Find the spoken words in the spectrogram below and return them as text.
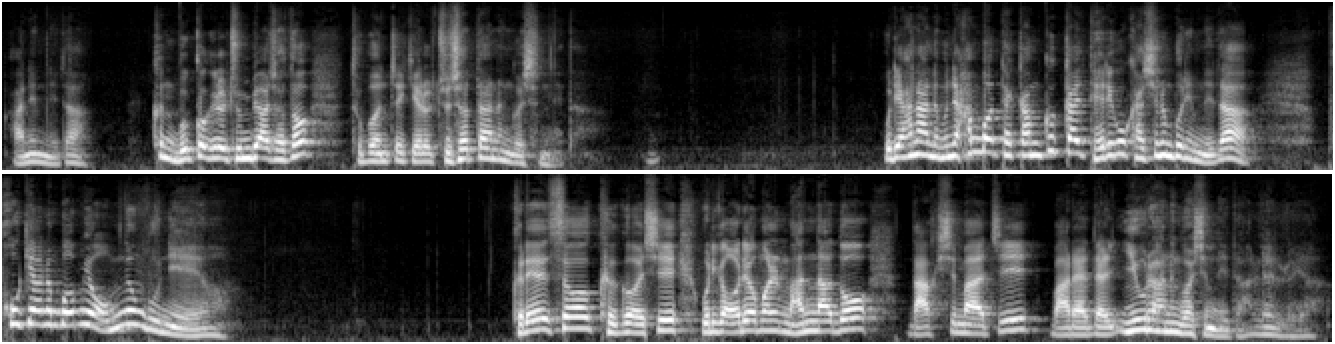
아닙니다. 큰 물고기를 준비하셔서 두 번째 기회를 주셨다는 것입니다. 우리 하나님은 한번 택하면 끝까지 데리고 가시는 분입니다. 포기하는 법이 없는 분이에요. 그래서 그것이 우리가 어려움을 만나도 낙심하지 말아야 될 이유라는 것입니다. 할렐루야.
